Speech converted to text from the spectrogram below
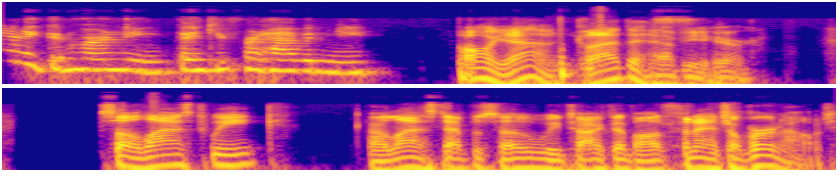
Hi, good morning. Thank you for having me. Oh, yeah. Glad to have you here. So, last week, our last episode, we talked about financial burnout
